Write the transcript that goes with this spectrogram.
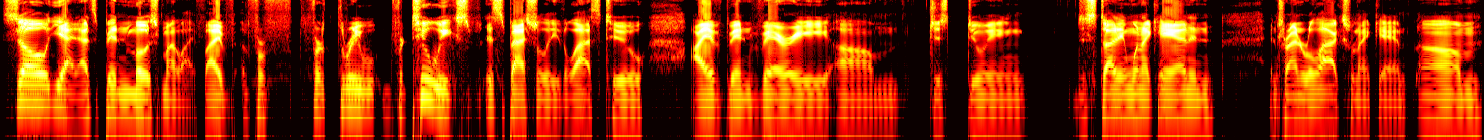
so yeah, that's been most of my life. I've for for three for two weeks, especially the last two, I have been very um just doing just studying when I can and and trying to relax when I can. Um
